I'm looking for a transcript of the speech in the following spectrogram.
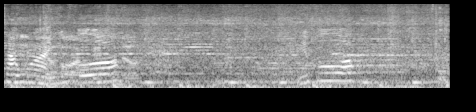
You full? You full?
